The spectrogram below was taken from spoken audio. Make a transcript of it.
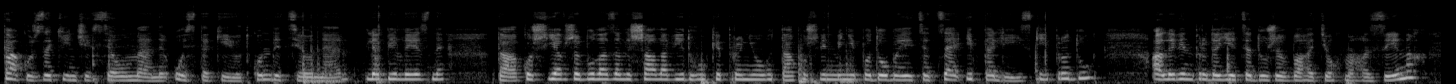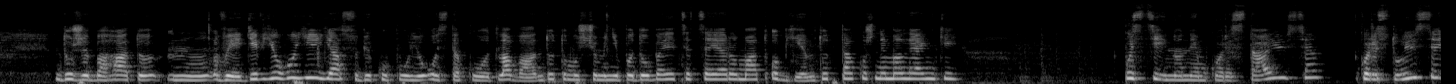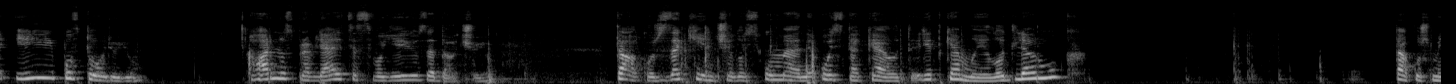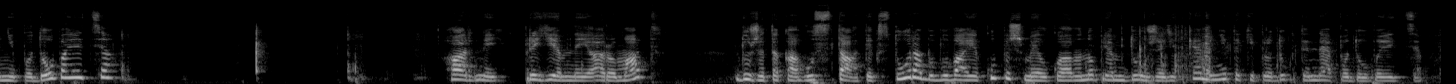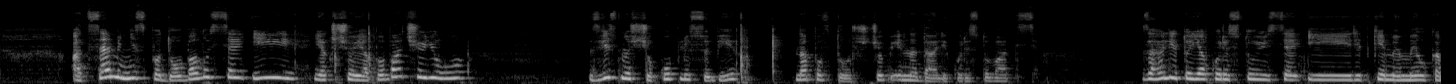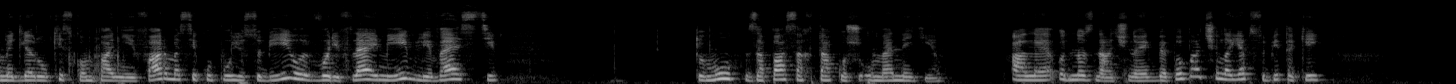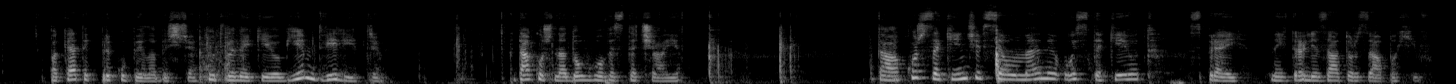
Також закінчився у мене ось такий от кондиціонер для білизни. Також я вже була залишала відгуки про нього. Також він мені подобається. Це італійський продукт, але він продається дуже в багатьох магазинах. Дуже багато видів його є. Я собі купую ось таку от лаванду, тому що мені подобається цей аромат. Об'єм тут також немаленький. Постійно ним користаюся, користуюся і повторюю. Гарно справляється своєю задачею. Також закінчилось у мене ось таке от рідке мило для рук. Також мені подобається. Гарний, приємний аромат, дуже така густа текстура, бо буває, купиш милку, а воно прям дуже рідке. Мені такі продукти не подобаються. А це мені сподобалося, і якщо я побачу його, звісно, що куплю собі на повтор, щоб і надалі користуватися. Взагалі-то я користуюся і рідкими милками для рук із компанії Фармасі. Купую собі і в Oriflame, і в Лівесті. Тому в запасах також у мене є. Але однозначно, якби побачила, я б собі такий пакетик прикупила би ще. Тут великий об'єм 2 літри. Також надовго вистачає. Також закінчився у мене ось такий от спрей, нейтралізатор запахів.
